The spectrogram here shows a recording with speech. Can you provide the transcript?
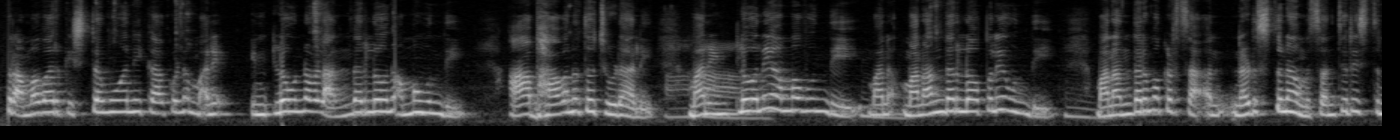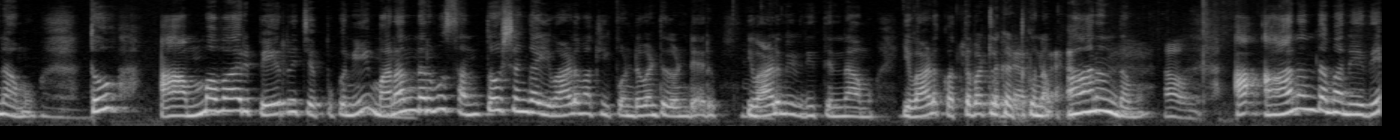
ఇప్పుడు అమ్మవారికి ఇష్టము అని కాకుండా మన ఇంట్లో ఉన్న వాళ్ళందరిలోనూ అమ్మ ఉంది. ఆ భావనతో చూడాలి. మన ఇంట్లోనే అమ్మ ఉంది. మన మనందరి లోపలే ఉంది. మనందరం అక్కడ నడుస్తున్నాము సంచరిస్తున్నాము. తో ఆ అమ్మవారి పేరుని చెప్పుకుని మనందరము సంతోషంగా ఇవాళ మాకు ఈ పొండు వంటి వండారు. ఇవాళ మేము ఇది తిన్నాము. ఇవాళ కొత్త బట్టలు కట్టుకున్నాం. ఆనందము. ఆ ఆనందం అనేది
